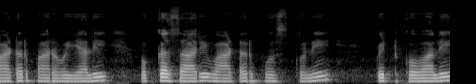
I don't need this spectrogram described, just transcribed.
వాటర్ పారవేయాలి. ఒక్కసారి వాటర్ పోసుకొని పెట్టుకోవాలి.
